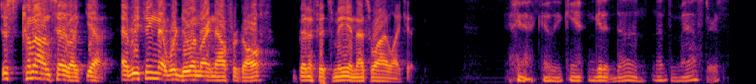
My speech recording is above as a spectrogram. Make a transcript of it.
just come out and say, like, yeah, everything that we're doing right now for golf benefits me, and that's why I like it. Yeah, because he can't get it done at the Masters.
